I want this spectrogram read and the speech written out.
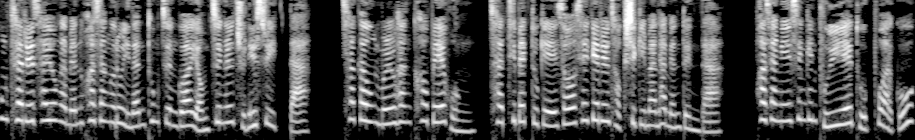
홍차를 사용하면 화상으로 인한 통증과 염증을 줄일 수 있다. 차가운 물 한 컵에 홍, 차 티백 두 개에서 세 개를 적시기만 하면 된다. 화상이 생긴 부위에 도포하고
